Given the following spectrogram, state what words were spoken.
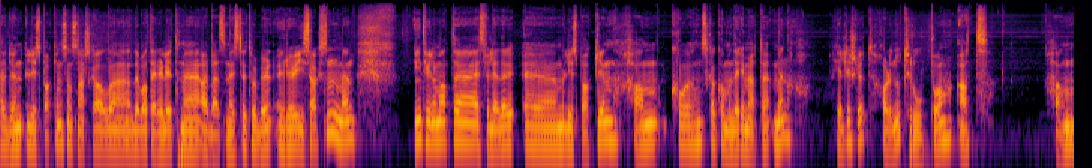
Audun Lysbakken, som snart skal eh, debattere litt med arbeidsminister Torbjørn Røe Isaksen. Men ingen tvil om at eh, SV-leder Lysbakken han skal komme dere i møte. Men helt til slutt, har du noe tro på at han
